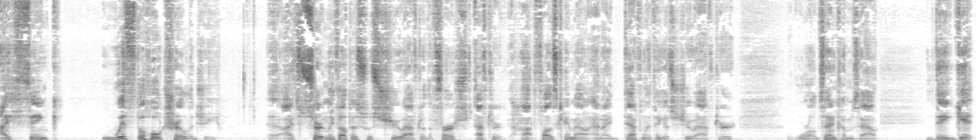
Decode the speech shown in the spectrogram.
I think with the whole trilogy, I certainly thought this was true after the first, after Hot Fuzz came out, and I definitely think it's true after World's End comes out. They get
